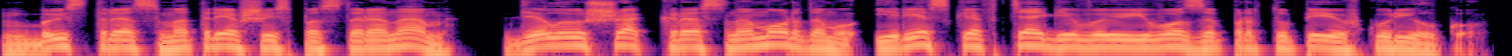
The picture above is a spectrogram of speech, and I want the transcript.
Быстро осмотревшись по сторонам, делаю шаг к красномордому и резко втягиваю его за портупею в курилку.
